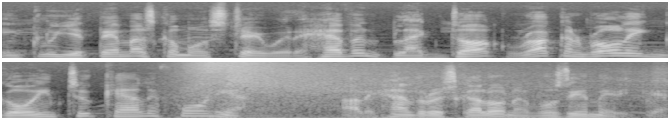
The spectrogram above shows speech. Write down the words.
incluye temas como Stairway to Heaven, Black Dog, Rock and Roll y Going to California. Alejandro Escalona, Voz de América.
